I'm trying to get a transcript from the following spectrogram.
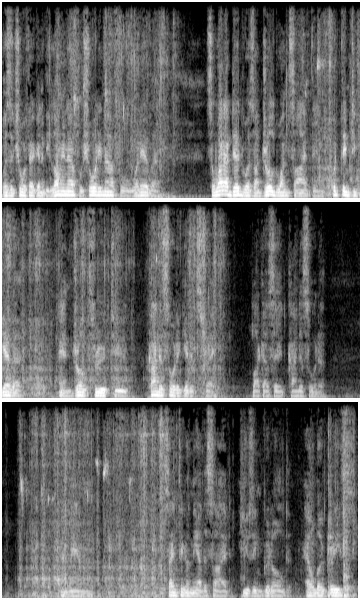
Wasn't sure if they were going to be long enough or short enough or whatever. So what I did was I drilled one side, then put them together and drilled through to kind of sort of get it straight. Like I said, kind of sort of. And then same thing on the other side, using good old elbow grease.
